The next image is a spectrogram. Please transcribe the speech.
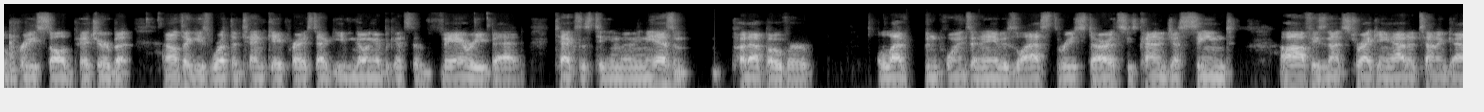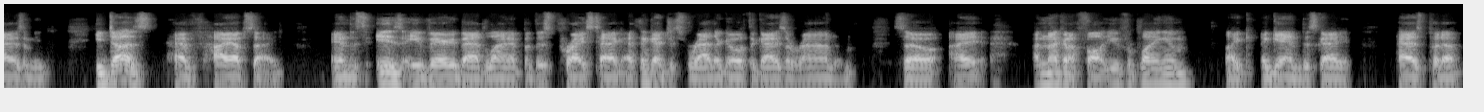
a pretty solid pitcher, but I don't think he's worth the 10K price tag, even going up against a very bad Texas team. I mean, he hasn't put up over 11 points in any of his last three starts. He's kind of just seemed off. He's not striking out a ton of guys. I mean, he does have high upside, and this is a very bad lineup, but this price tag, I think I'd just rather go with the guys around him. So I I'm not going to fault you for playing him. Like, again, this guy has put up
